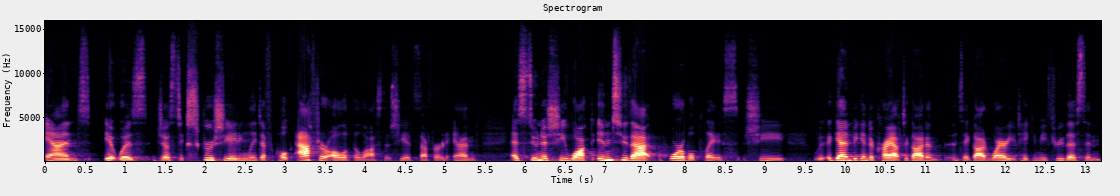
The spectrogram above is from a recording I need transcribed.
And it was just excruciatingly difficult after all of the loss that she had suffered. And as soon as she walked into that horrible place, she again begin to cry out to God and, and say, God, why are you taking me through this? And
